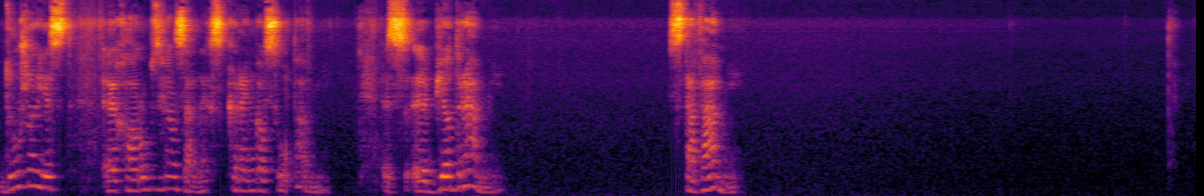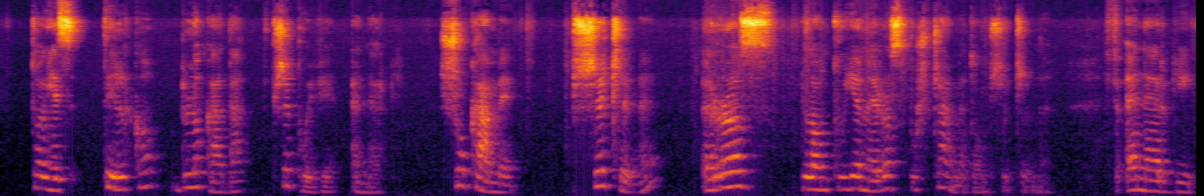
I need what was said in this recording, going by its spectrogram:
Dużo jest e, chorób związanych z kręgosłupami, z e, biodrami, stawami. To jest tylko blokada w przepływie energii. Szukamy przyczyny, rozplątujemy, rozpuszczamy tą przyczynę w energii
